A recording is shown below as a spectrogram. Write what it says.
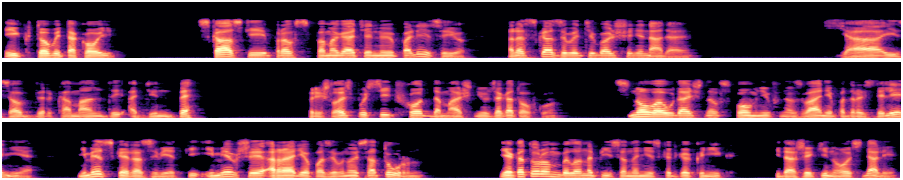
И кто вы такой? Сказки про вспомогательную полицию рассказывать больше не надо». «Я из обвер-команды 1Б». Пришлось пустить в ход домашнюю заготовку. Снова удачно вспомнив название подразделения немецкой разведки, имевшее радиопозывной «Сатурн», и о котором было написано несколько книг, и даже кино сняли.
